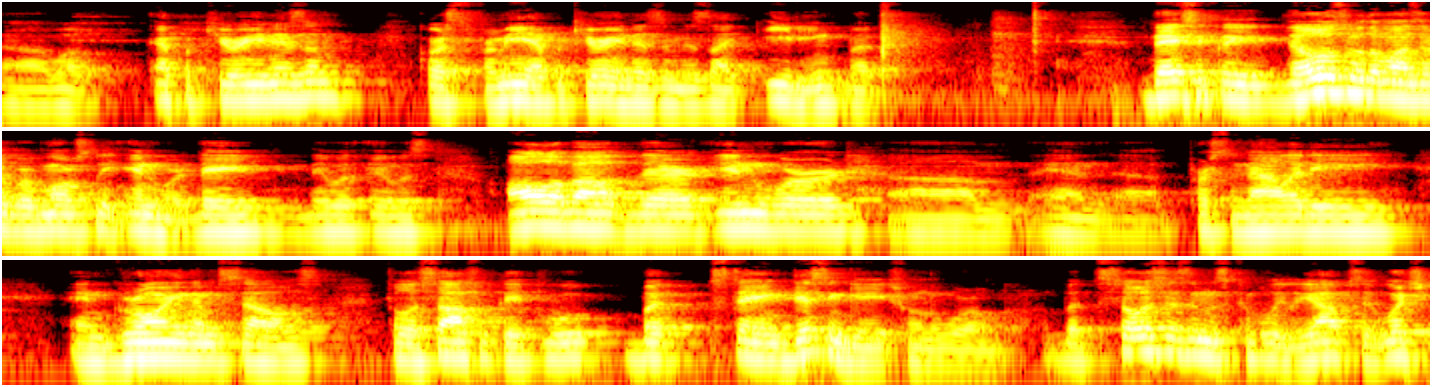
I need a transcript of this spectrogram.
uh, well, Epicureanism. Of course, for me, Epicureanism is like eating, but basically, those were the ones that were mostly inward. They, they was, it was all about their inward um, and uh, personality and growing themselves philosophically, but staying disengaged from the world. But Stoicism is completely opposite, which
